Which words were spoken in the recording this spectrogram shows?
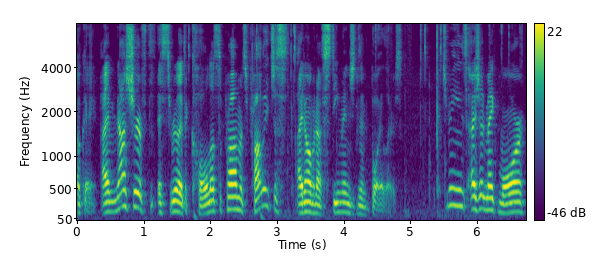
okay, I'm not sure if it's really the coal that's the problem. It's probably just I don't have enough steam engines and boilers. Which means I should make more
